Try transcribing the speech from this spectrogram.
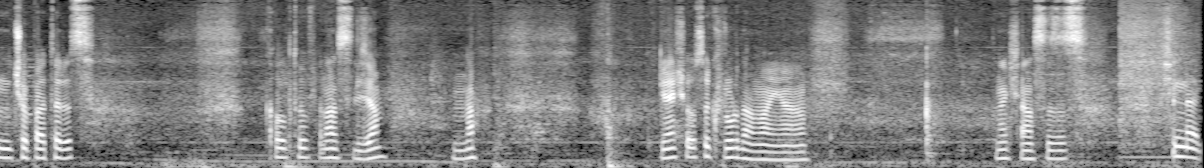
Bunu çöpe atarız. Koltuğu falan sileceğim. Bununla. Güneş olsa kururdu ama ya. Ne şanssızız. Şimdi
